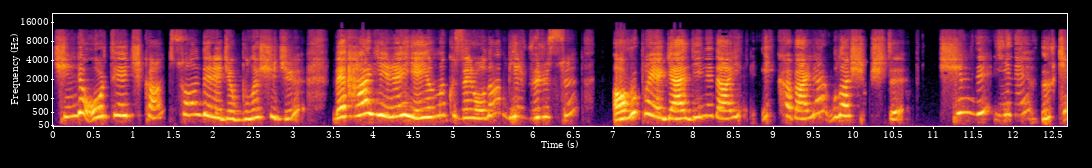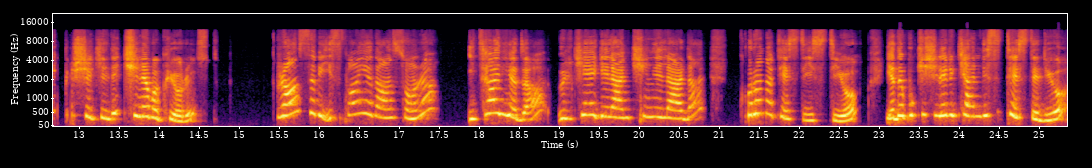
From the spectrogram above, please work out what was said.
Çin'de ortaya çıkan son derece bulaşıcı ve her yere yayılmak üzere olan bir virüsün Avrupa'ya geldiğine dair ilk haberler ulaşmıştı. Şimdi yine ürkek bir şekilde Çin'e bakıyoruz. Fransa ve İspanya'dan sonra İtalya'da ülkeye gelen Çinlilerden korona testi istiyor ya da bu kişileri kendisi test ediyor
